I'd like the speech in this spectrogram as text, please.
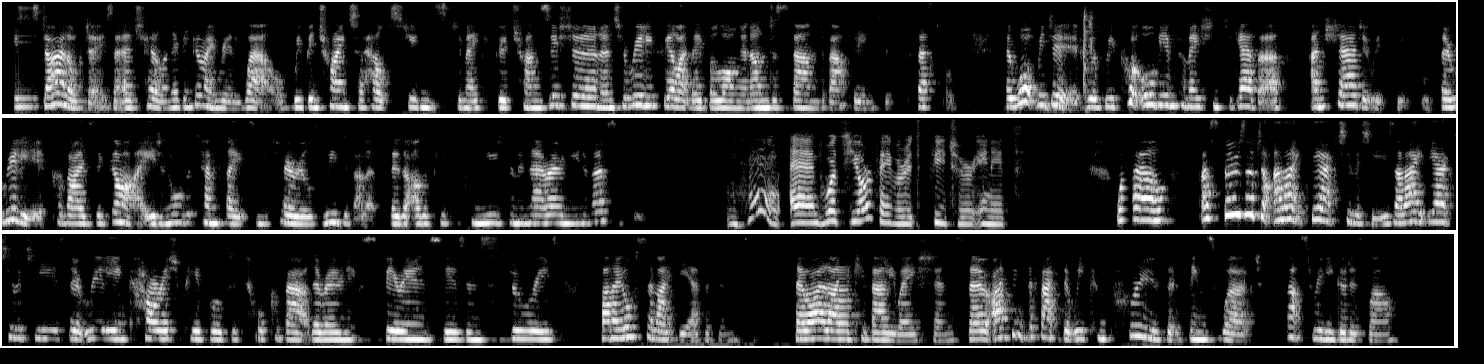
these dialogue days at Edge Hill and they've been going really well. We've been trying to help students to make a good transition and to really feel like they belong and understand about being successful. So what we did was we put all the information together and shared it with people. So really it provides a guide and all the templates and materials we develop so that other people can use them in their own universities. Mm -hmm. And what's your favorite feature in it? Well, I suppose I, do, I like the activities. I like the activities that really encourage people to talk about their own experiences and stories, but I also like the evidence. So I like evaluation. So I think the fact that we can prove that things worked, that's really good as well.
